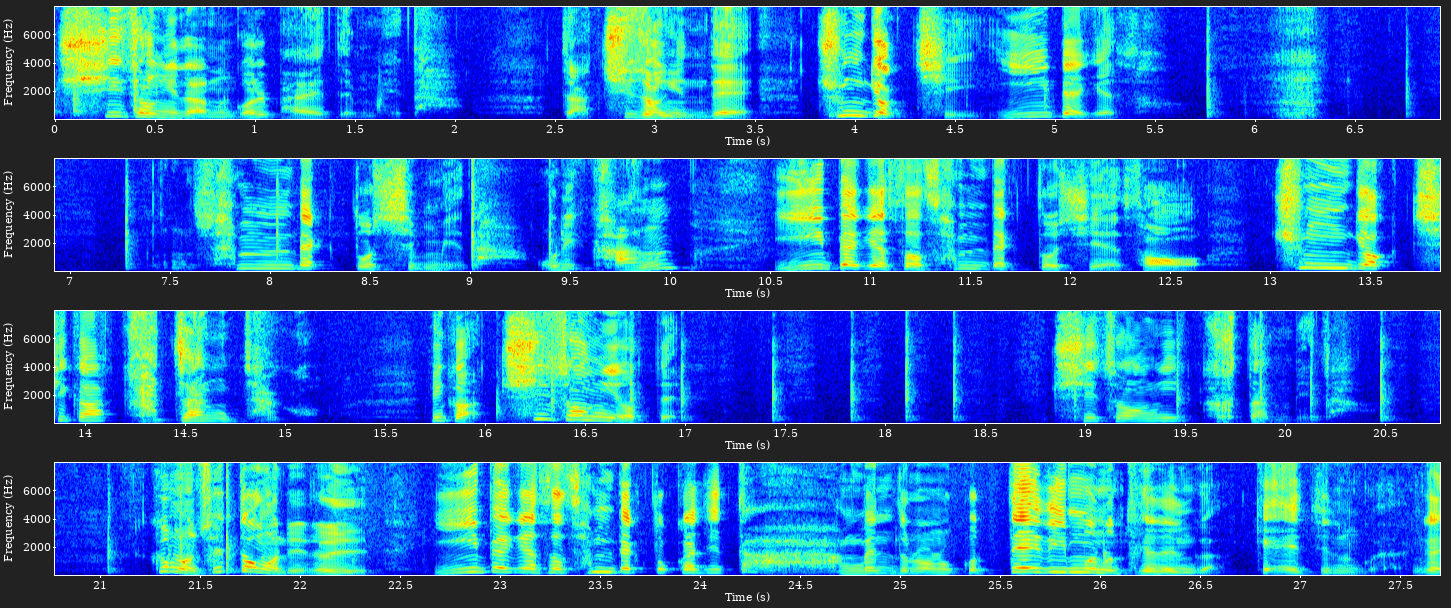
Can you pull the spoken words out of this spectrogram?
취성이라는 걸 봐야 됩니다. 자, 취성인데 충격치 200에서 300도씨입니다. 우리 강 200에서 300도씨에서 충격치가 가장 작어. 그러니까 취성이 어때? 취성이 크답니다. 그러면 쇳덩어리를 200에서 300도까지 딱 만들어 놓고 때리면 어떻게 되는 거야? 깨지는 거야. 그러니까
